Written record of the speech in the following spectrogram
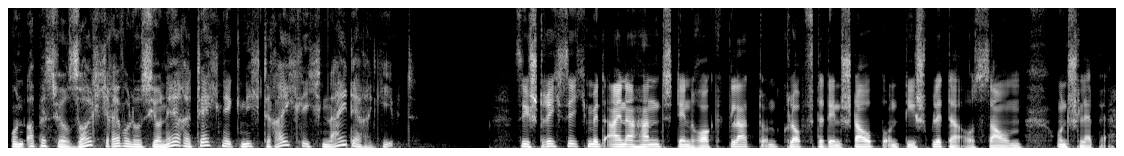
und ob es für solch revolutionäre Technik nicht reichlich Neider gibt? Sie strich sich mit einer Hand den Rock glatt und klopfte den Staub und die Splitter aus Saum und Schleppe.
